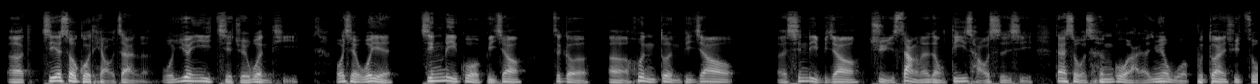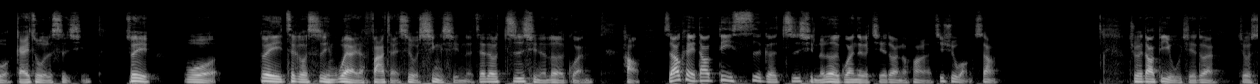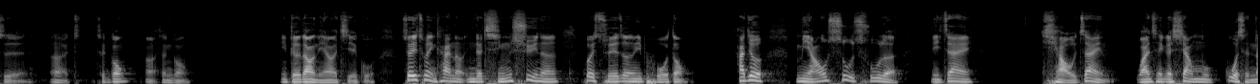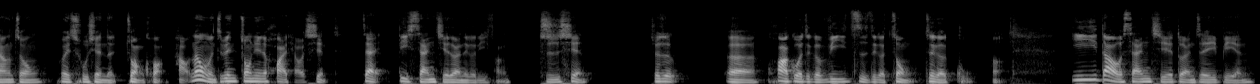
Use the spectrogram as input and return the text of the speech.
呃，接受过挑战了，我愿意解决问题，而且我也经历过比较这个呃混沌、比较呃心里比较沮丧的那种低潮时期，但是我撑过来了，因为我不断去做该做的事情，所以我对这个事情未来的发展是有信心的，这叫知行的乐观。好，只要可以到第四个知行的乐观这个阶段的话呢，继续往上，就会到第五阶段，就是呃成功啊、成功，你得到你要的结果。所以说，你看呢，你的情绪呢会随着东西波动，它就描述出了你在挑战完成一个项目过程当中会出现的状况。好，那我们这边中间就画一条线，在第三阶段这个地方，直线就是呃跨过这个 V 字这个纵这个谷啊，一到三阶段这一边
